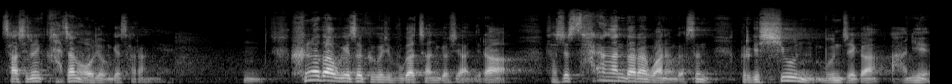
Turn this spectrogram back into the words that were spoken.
사실은 가장 어려운 게 사랑이에요. 음, 흔하다고 해서 그것이 무가치한 것이 아니라 사실 사랑한다라고 하는 것은 그렇게 쉬운 문제가 아니에요.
